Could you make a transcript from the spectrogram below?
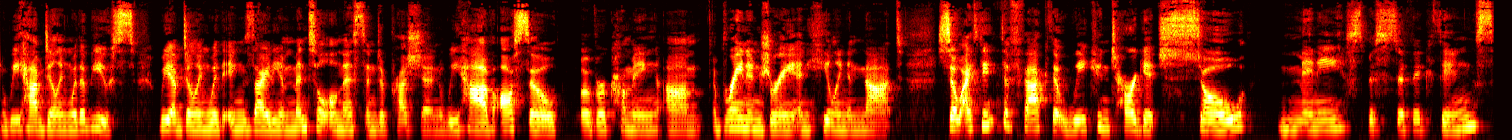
We have dealing with abuse. We have dealing with anxiety and mental illness and depression. We have also overcoming um, brain injury and healing in that. So I think the fact that we can target so many specific things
